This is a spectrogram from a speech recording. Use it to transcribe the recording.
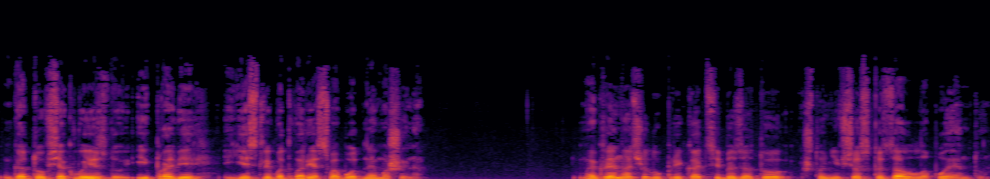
Готовься к выезду и проверь, есть ли во дворе свободная машина. Мегре начал упрекать себя за то, что не все сказал Лапуэнту.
